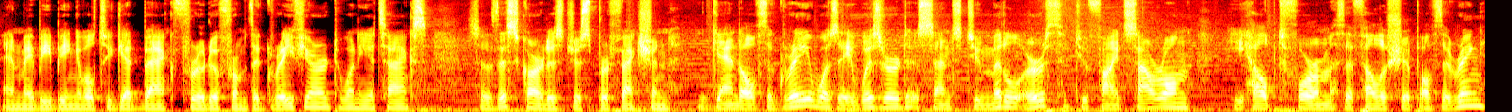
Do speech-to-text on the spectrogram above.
and maybe being able to get back Frodo from the graveyard when he attacks, so this card is just perfection. Gandalf the Grey was a wizard sent to Middle-earth to fight Sauron, he helped form the Fellowship of the Ring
